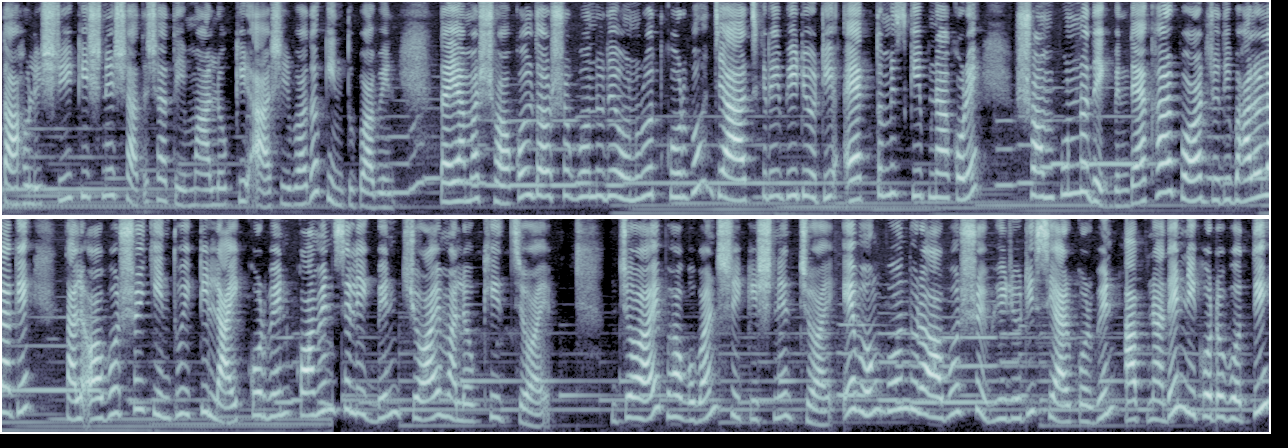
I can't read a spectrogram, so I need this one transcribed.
তাহলে শ্রীকৃষ্ণের সাথে সাথে মা লক্ষ্মীর আশীর্বাদও কিন্তু পাবেন। তাই আমার সকল দর্শক বন্ধুদের অনুরোধ করব যে আজকের এই ভিডিওটি একদমই স্কিপ না করে সম্পূর্ণ দেখবেন। দেখার পর যদি ভালো লাগে, তাহলে অবশ্যই কিন্তু একটি লাইক করবেন, কমেন্টসে লিখবেন, জয় মা লক্ষ্মীর জয়। জয় ভগবান শ্রীকৃষ্ণের জয়। এবং বন্ধুরা, অবশ্যই ভিডিওটি শেয়ার করবেন আপনাদের নিকটবর্তী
